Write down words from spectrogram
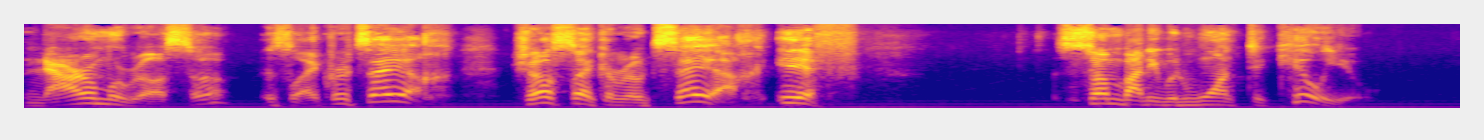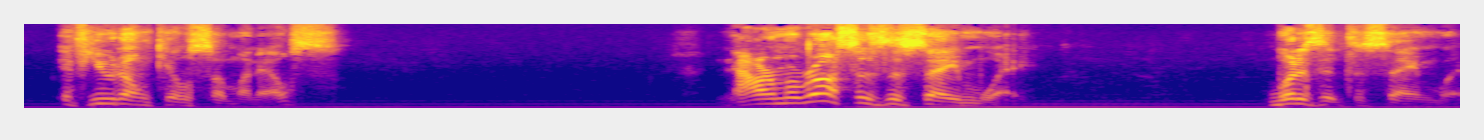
Nara marosa is like rotzeach, just like a rotzeach. If somebody would want to kill you, if you don't kill someone else, our maras is the same way. What is it the same way?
